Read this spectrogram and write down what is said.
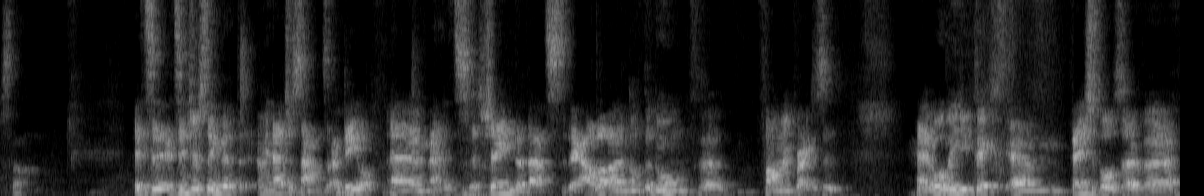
so it's it's interesting that I mean that just sounds ideal, um, and it's a shame that that's the outlier, not the norm for farming practices. Uh, what made you pick um, vegetables over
